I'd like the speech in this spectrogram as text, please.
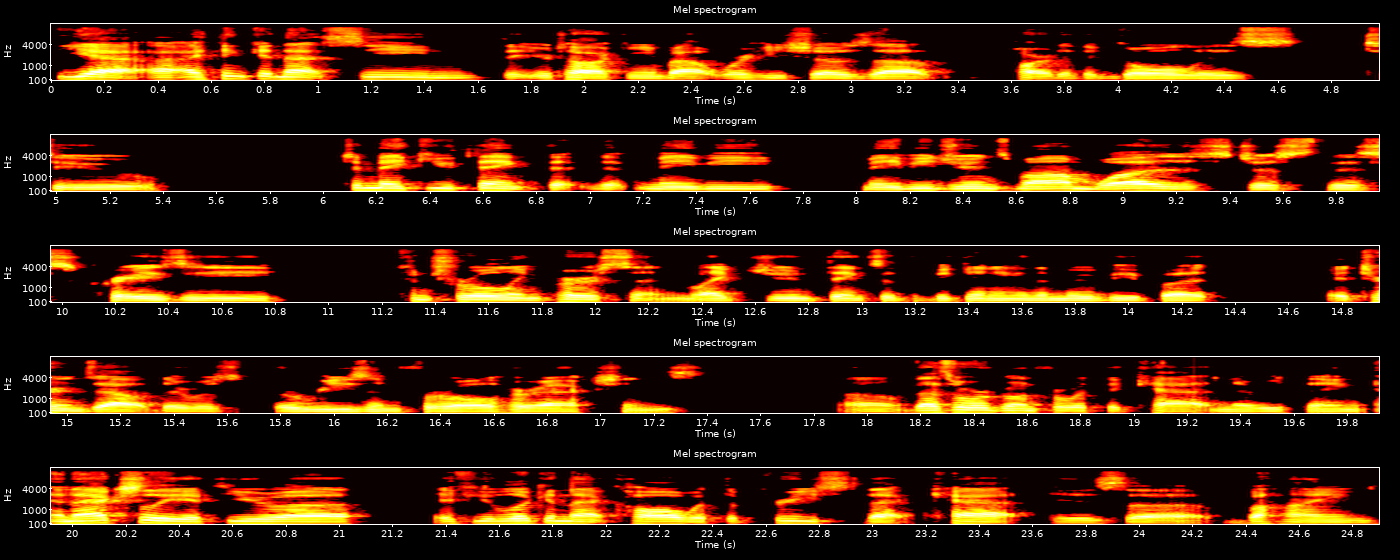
yeah, I think in that scene that you're talking about where he shows up, part of the goal is to to make you think that that maybe maybe June's mom was just this crazy controlling person like June thinks at the beginning of the movie, but it turns out there was a reason for all her actions. Uh, that's what we're going for with the cat and everything. And actually, if you uh, if you look in that call with the priest, that cat is uh behind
